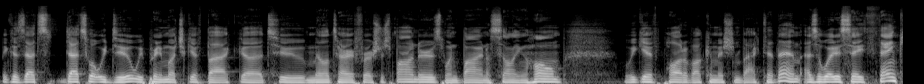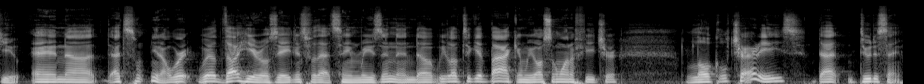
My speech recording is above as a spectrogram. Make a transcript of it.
because that's that's what we do. We pretty much give back uh, to military first responders when buying or selling a home. We give part of our commission back to them as a way to say thank you, and uh, that's you know we're we're the Heroes Agents for that same reason, and uh, we love to give back, and we also want to feature local charities that do the same.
